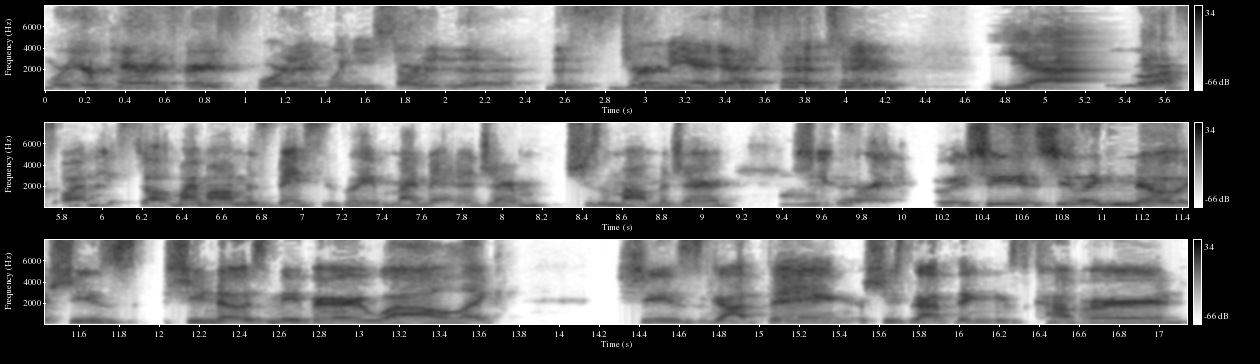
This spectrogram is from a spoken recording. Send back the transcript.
were your parents very supportive when you started the, this journey i guess too yeah so and they still my mom is basically my manager. She's a momager. Oh, she's like she she like know she's she knows me very well like she's got things she's got things covered.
